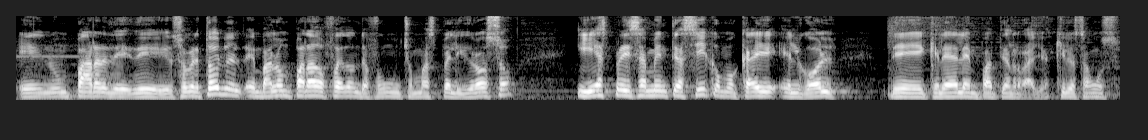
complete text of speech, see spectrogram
en un par de, de- sobre todo en, el- en balón parado fue donde fue mucho más peligroso. Y es precisamente así como cae el gol de que le da el empate al Rayo. Aquí lo estamos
